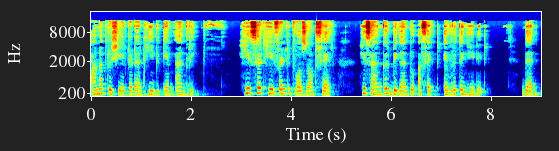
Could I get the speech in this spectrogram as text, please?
unappreciated and he became angry. He said he felt it was not fair. His anger began to affect everything he did. Then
